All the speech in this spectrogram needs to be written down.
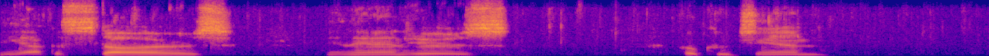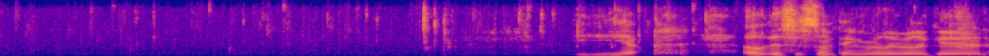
Miyaka stars. And then here's Hokuchin. Yep. Oh, this is something really, really good.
